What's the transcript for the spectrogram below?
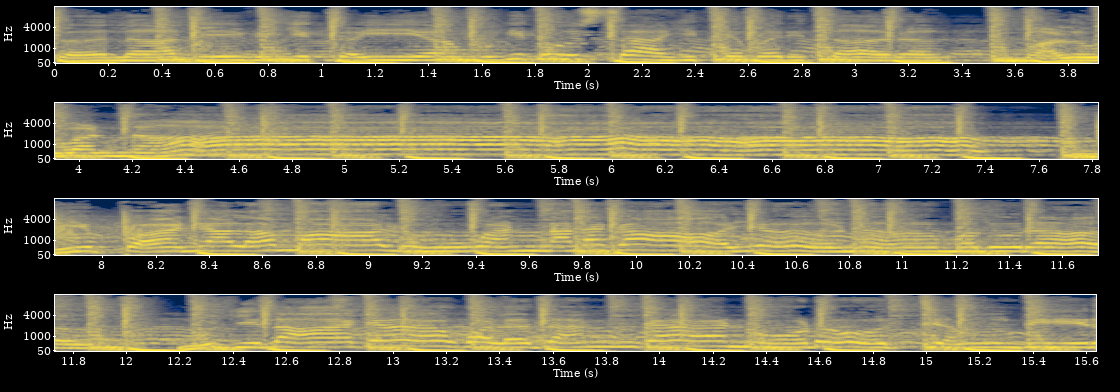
ಕಲಾದೇವಿಗೆ ಕೈಯ ಮುಗಿದು ಸಾಹಿತ್ಯ ಬರಿತಾರ. ಮಳುವಣ್ಣ ನಿಪಣಳ ಮಾಡುವಣ್ಣನ ಗಾಯನ ಮಧುರ. ಮುಗಿಲಾಗ ಒಳದಂಗ ನೋಡೋ ಚಂದಿರ.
